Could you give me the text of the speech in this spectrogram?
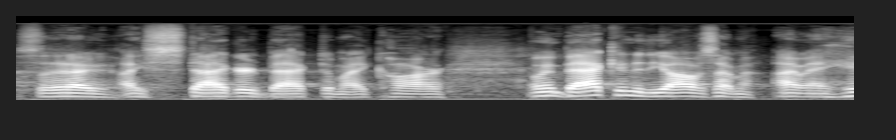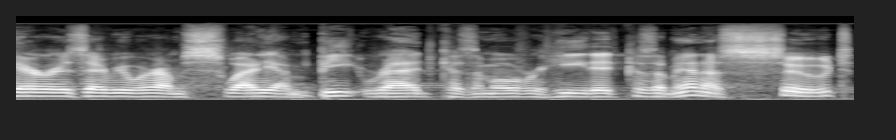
So then I, I staggered back to my car. I went back into the office. I'm, I, my hair is everywhere. I'm sweaty. I'm beet red because I'm overheated because I'm in a suit,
